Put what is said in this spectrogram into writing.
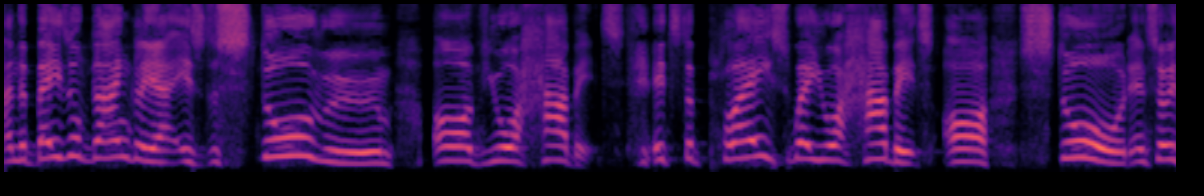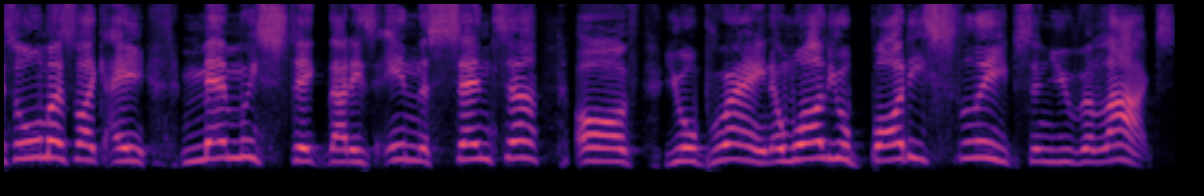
And the basal ganglia is the storeroom of your habits. It's the place where your habits are stored. And so it's almost like a memory stick that is in the center of your brain. And while your body sleeps and you relax,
